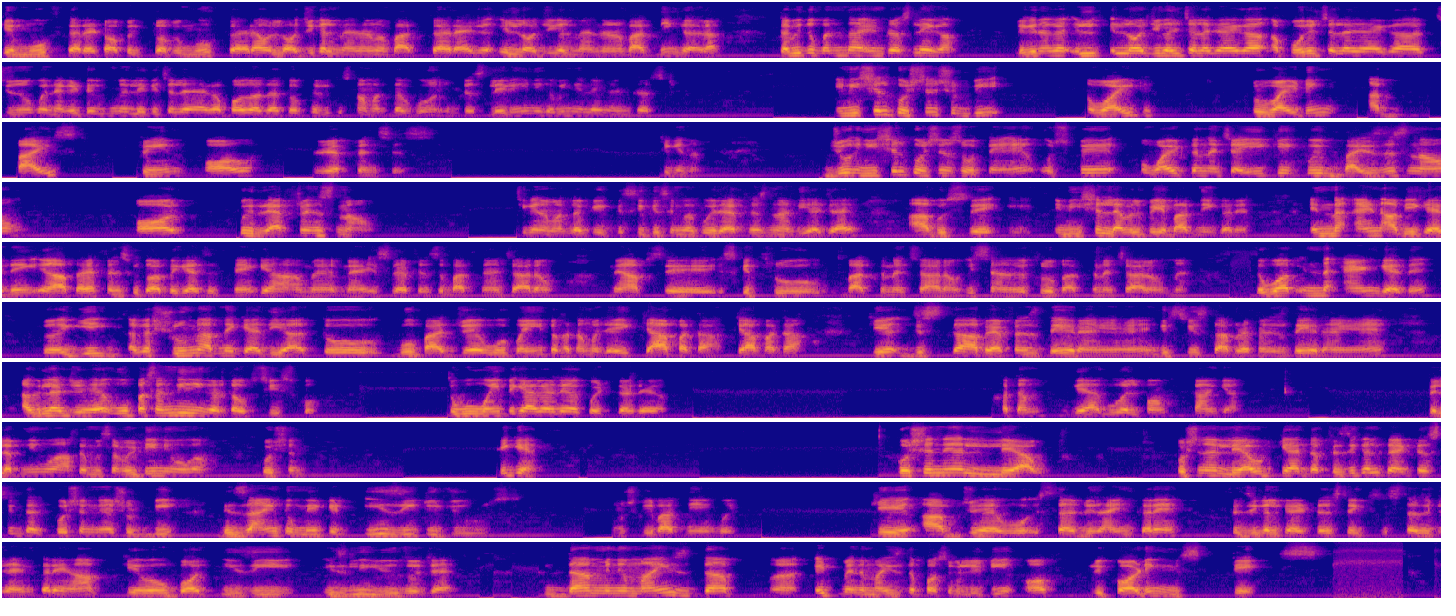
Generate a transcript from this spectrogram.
कि मूव कर रहा है टॉपिक टॉपिक मूव कर रहा है और लॉजिकल मैनर में बात कर रहा है इलॉजिकल मैनर में बात नहीं कर रहा, तभी तो बंदा इंटरेस्ट लेगा। लेकिन अगर इलॉजिकल चला जाएगा अपोजिट चला जाएगा, चीज़ों को नेगेटिव में लेके चला जाएगा बहुत ज़्यादा तो फिर उसका मतलब वो इंटरेस्ट लेगा ही नहीं, कभी नहीं लेगा interest initial question should be avoid providing biased frame और रेफरेंसेस ठीक है ना? जो इनिशियल क्वेश्चंस होते हैं, उस पर अवॉइड करना चाहिए कि कोई बाइजनेस ना हो और कोई रेफरेंस ना हो। ठीक है ना? मतलब कि किसी किस्म का कोई रेफरेंस ना दिया जाए। आप उससे इनिशियल लेवल पे ये बात नहीं करें। इन द एंड आप ये कह दें, आप रेफरेंस के तौर पे कह सकते हैं कि हाँ मैं मैं इस रेफरेंस से बात करना चाह रहा हूँ। मैं आपसे इसके थ्रू बात करना चाह रहा हूँ, इस चैनल के थ्रू बात करना चाह रहा हूँ मैं। तो वो आप इन द एंड कह दें तो ये अगर शुरू में आपने कह दिया तो वो बात जो है वो वहीं पे खत्म हो जाएगी। क्या पता क्या पता कि जिसका आप रेफरेंस दे रहे हैं, जिस चीज़ का आप रेफरेंस दे रहे हैं, अगला जो है वो पसंद ही नहीं करता उस चीज़ को। तो वो वहीं पे क्या कर देगा? क्विट कर देगा। खत्म। गया गूगल फॉर्म कहाँ गया? फिलअप नहीं हुआ आपका सबमिट ही नहीं होगा। क्वेश्चन। ठीक है? क्वेश्चन है लेआउट क्वेश्चन लेआउट क्या है? The physical characteristic question should be design to make it easy to use मुश्किल बात नहीं है कोई। कि आप जो है वो इस तरह डिज़ाइन करें फ़िज़िकल कैरेक्टरिस्टिक्स इस तरह से डिज़ाइन करें आप, कि वो बहुत इजी इजीली यूज़ हो जाए। The minimise the it minimise the possibility of recording mistakes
